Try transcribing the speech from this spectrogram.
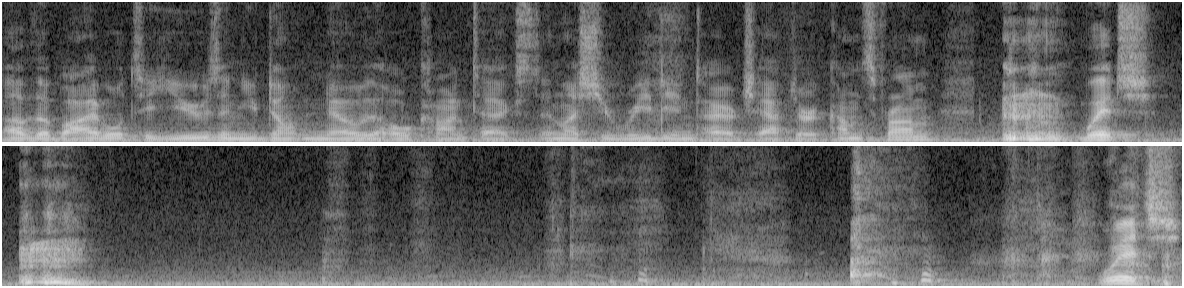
of the Bible to use, and you don't know the whole context unless you read the entire chapter it comes from, which. which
